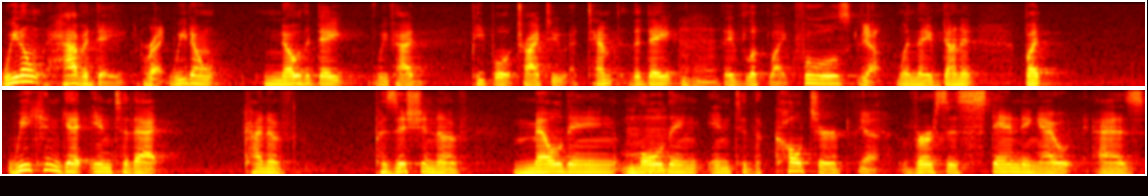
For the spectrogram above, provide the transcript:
we don't have a date. Right. We don't know the date. We've had people try to attempt the date. They've looked like fools Mm-hmm. Yeah. when they've done it. But we can get into that kind of position of melding, Mm-hmm. molding into the culture Yeah. versus standing out as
